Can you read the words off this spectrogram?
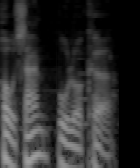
后山布洛克。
